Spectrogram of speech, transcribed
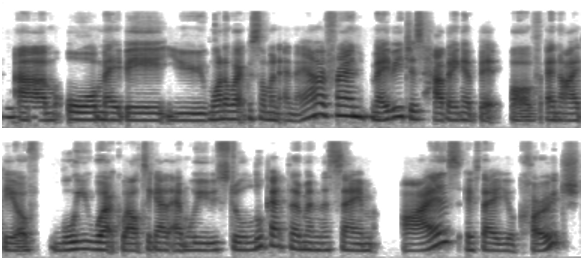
mm-hmm. um, or maybe you want to work with someone and they are a friend, maybe just having a bit of an idea of will you work well together and will you still look at them in the same eyes if they're your coach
